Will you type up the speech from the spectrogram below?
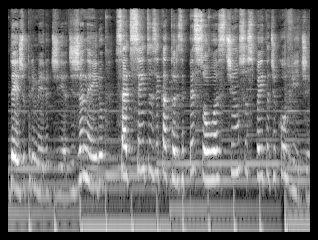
Desde o primeiro dia de janeiro, 714 pessoas tinham suspeita de Covid,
